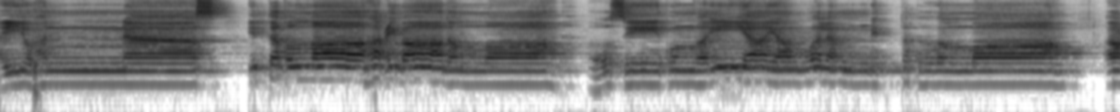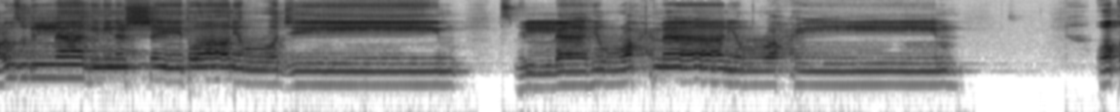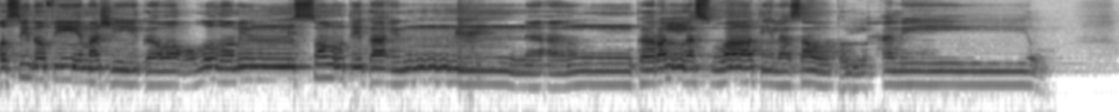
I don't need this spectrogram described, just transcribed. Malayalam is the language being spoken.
أيها الناس اتقوا الله عباد الله. أوصيكم وإياي أولا بالتقوى الله. أعوذ بالله من الشيطان الرجيم. بسم الله الرحمن الرحيم. واقصد في مشيك واغضض من صوتك إن أنكر الأصوات لصوت الحمير.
